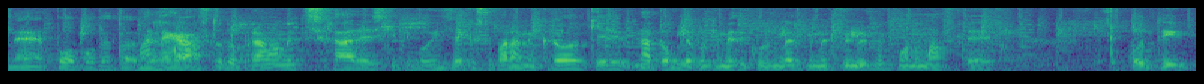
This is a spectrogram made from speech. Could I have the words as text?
Ναι, πω, πω, δεν το Μα αντέχω. λέγα αυτό το πράγμα με τις χαρέ και τη βοήθεια και στο παραμικρό και να το βλέπω και με δικούς μου, δηλαδή και με φίλους μου, όχι μόνο με αυτές. Ότι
